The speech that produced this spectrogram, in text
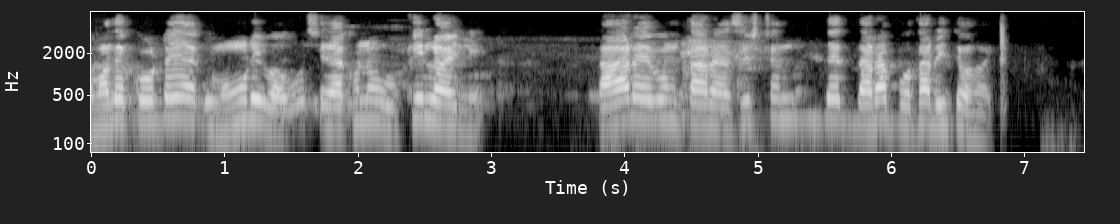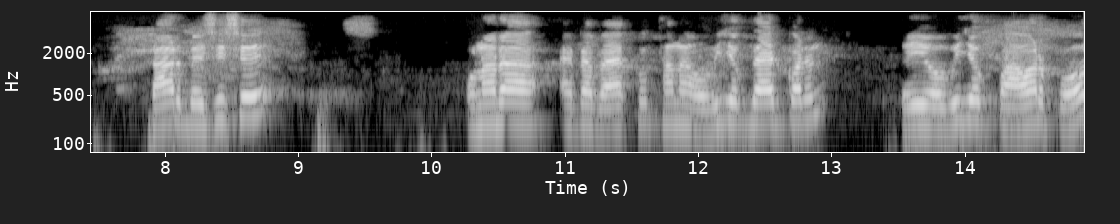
আমাদের কোর্টে এক মৌরি বাবু, সে এখনও উকিল হয়নি। তার এবং তার অ্যাসিস্ট্যান্টদের দ্বারা প্রতারিত হয়। তার বেসিসে ওনারা একটা ব্যারাকপুর থানায় অভিযোগ দায়ের করেন। এই অভিযোগ পাওয়ার পর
